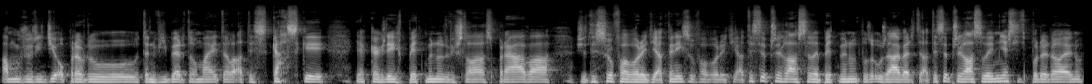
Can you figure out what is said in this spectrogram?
a můžu říct, že opravdu ten výběr toho majitele a ty zkazky, jak každých pět minut vyšla zpráva, že ty jsou favoriti a ty nejsou favoriti a ty se přihlásili pět minut po závěrce a ty se přihlásili měsíc po deadlineu,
